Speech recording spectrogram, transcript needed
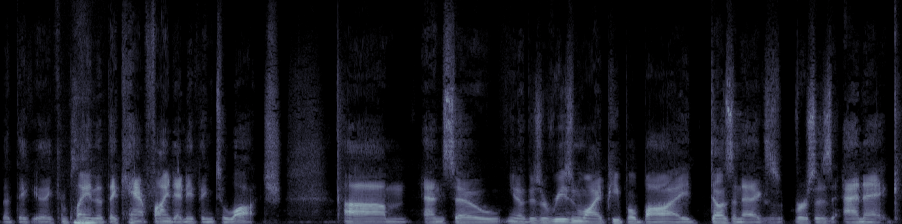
That they, they complain mm-hmm. that they can't find anything to watch. Um, and so, you know, there's a reason why people buy dozen eggs versus an egg.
